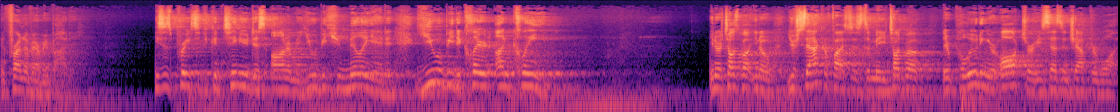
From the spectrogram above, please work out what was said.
in front of everybody. He says, Priest, if you continue to dishonor me, you will be humiliated. You will be declared unclean. You know, he talks about, you know, your sacrifices to me. He talks about they're polluting your altar, he says in chapter 1.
